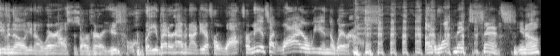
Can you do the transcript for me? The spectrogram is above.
Even though you know warehouses are very useful, but you better have an idea for why. For me, it's like why are we in the warehouse? like what makes sense? You know,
